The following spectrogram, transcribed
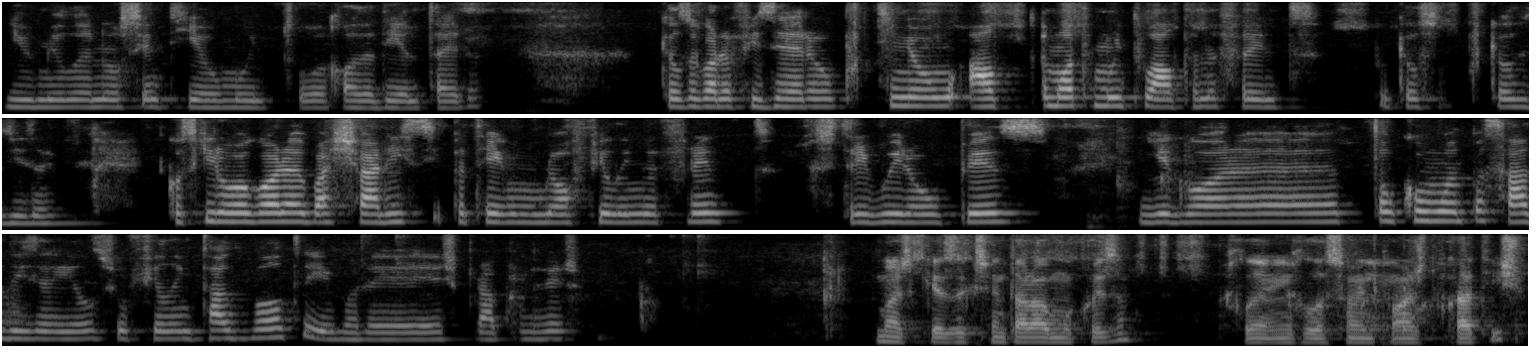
e o Miller não sentiam muito a roda dianteira. Que eles agora fizeram porque tinham alto- a moto muito alta na frente, porque eles, porque eles dizem. Conseguiram agora baixar isso para terem um melhor feeling na frente, distribuíram o peso e agora estão como o ano passado, dizem eles. O feeling está de volta e agora é esperar para ver. mas queres acrescentar alguma coisa em relação então às Ducatis?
